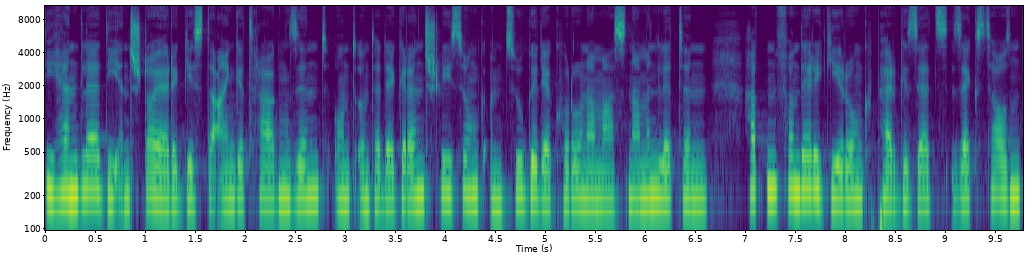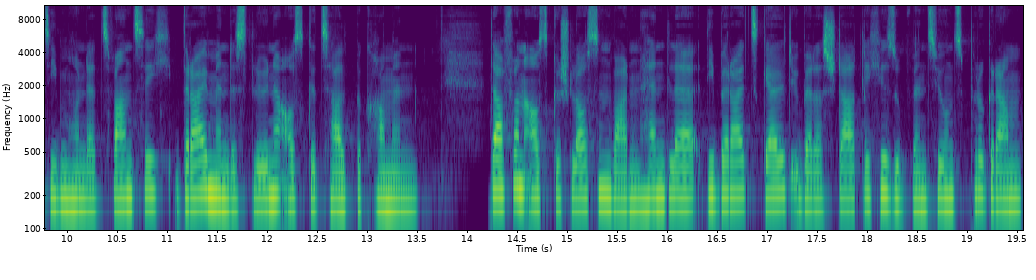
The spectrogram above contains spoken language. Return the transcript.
Die Händler, die ins Steuerregister eingetragen sind und unter der Grenzschließung im Zuge der Corona-Maßnahmen litten, hatten von der Regierung per Gesetz 6.720 drei Mindestlöhne ausgezahlt bekommen. Davon ausgeschlossen waren Händler, die bereits Geld über das staatliche Subventionsprogramm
